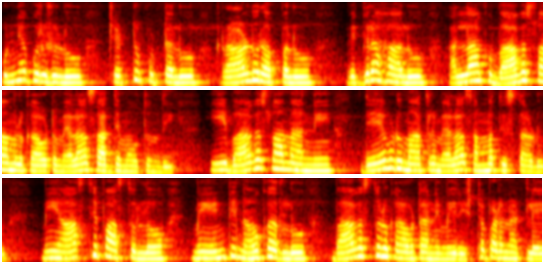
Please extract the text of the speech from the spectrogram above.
పుణ్యపురుషులు చెట్టు పుట్టలు రాళ్ళు రప్పలు విగ్రహాలు అల్లాకు భాగస్వాములు కావటం ఎలా సాధ్యమవుతుంది? ఈ భాగస్వామ్యాన్ని దేవుడు మాత్రం ఎలా సమ్మతిస్తాడు? మీ ఆస్తిపాస్తుల్లో మీ ఇంటి నౌకర్లు భాగస్థులు కావటాన్ని మీరు ఇష్టపడనట్లే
